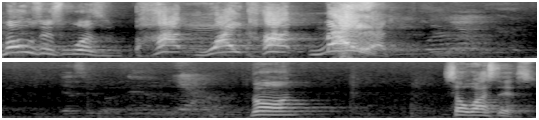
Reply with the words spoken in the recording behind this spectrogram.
Moses was hot, white, hot, mad. Go on. So watch this.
